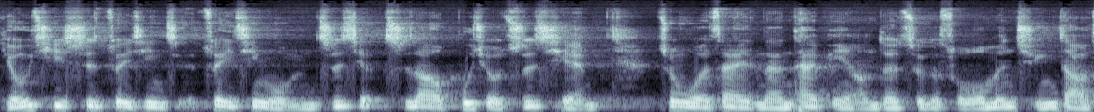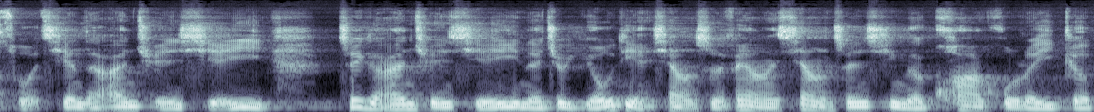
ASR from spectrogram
尤其是最近最近我们之前知道不久之前，中国在南太平洋的这个所罗门群岛所签的安全协议，这个安全协议呢，就有点像是非常象征性的跨过了一个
